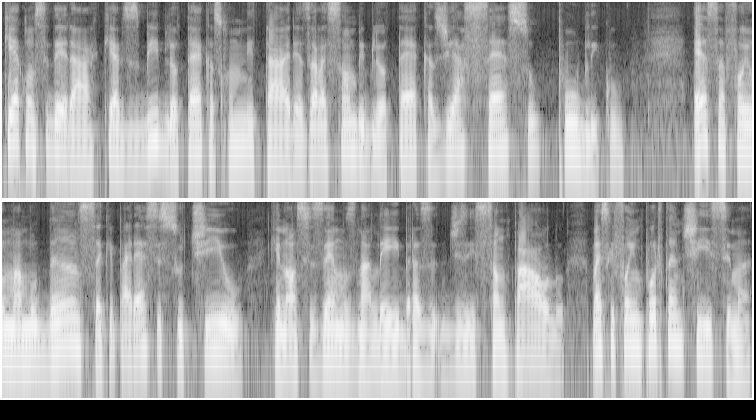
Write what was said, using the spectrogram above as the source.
que é considerar que as bibliotecas comunitárias elas são bibliotecas de acesso público. Essa foi uma mudança que parece sutil que nós fizemos na lei de São Paulo, mas que foi importantíssima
